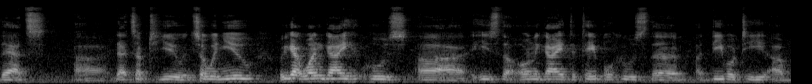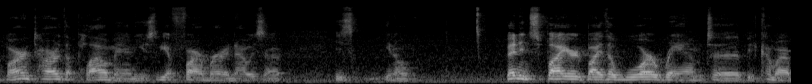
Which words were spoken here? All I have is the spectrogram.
that's uh, that's up to you. And so when you, we got one guy who's uh, he's the only guy at the table who's the a devotee of Barntar the Plowman. He used to be a farmer and now he's a he's you know been inspired by the war ram to become a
